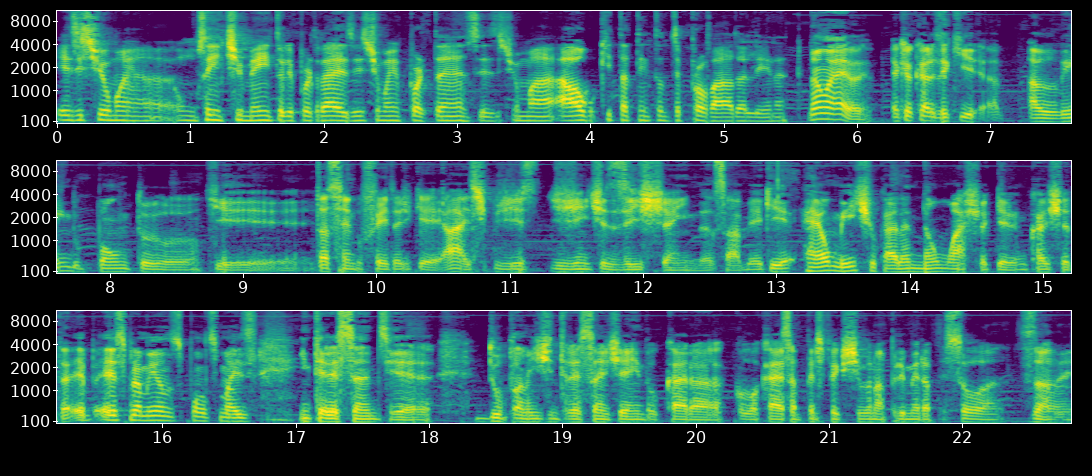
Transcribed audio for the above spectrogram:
existe uma, um sentimento ali por trás, existe uma importância, existe uma, algo que está tentando ser provado ali, né? Não, é. É que eu quero dizer que, além do ponto que está sendo feito de que, ah, esse tipo de, de, gente existe ainda, sabe? É que realmente o cara não acha que ele é um caixeta. Esse pra mim é um dos pontos mais interessantes e é duplamente interessante ainda o cara colocar essa perspectiva na primeira pessoa, sabe?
